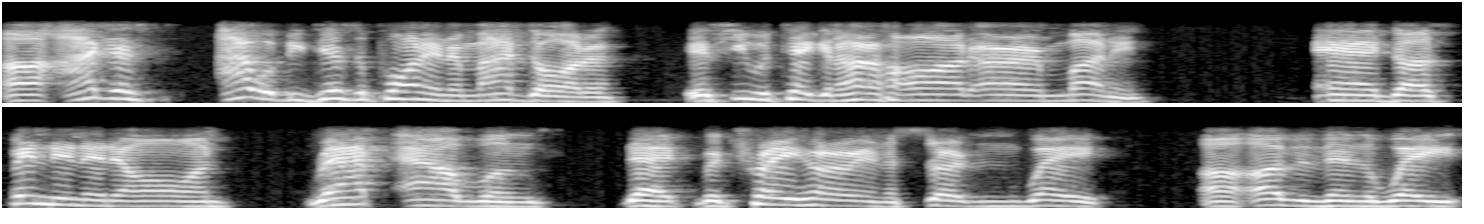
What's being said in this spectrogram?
Uh, I just I would be disappointed in my daughter if she were taking her hard-earned money and uh, spending it on rap albums that betray her in a certain way uh, other than the way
